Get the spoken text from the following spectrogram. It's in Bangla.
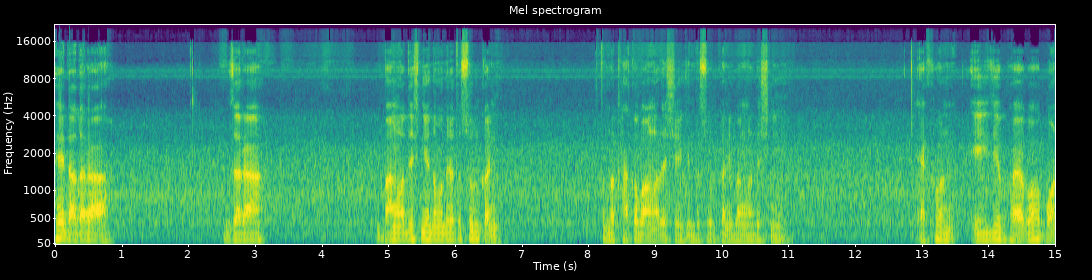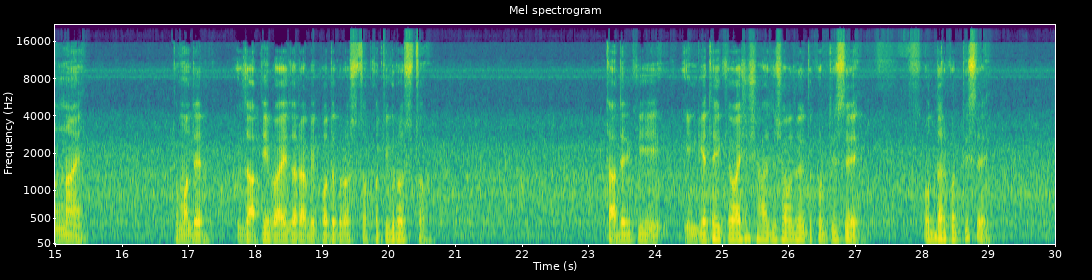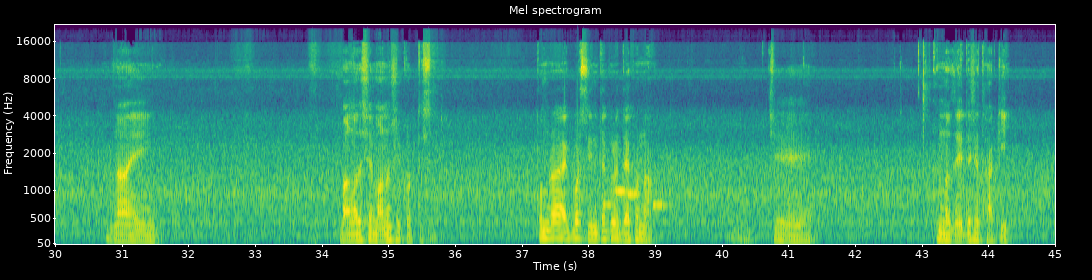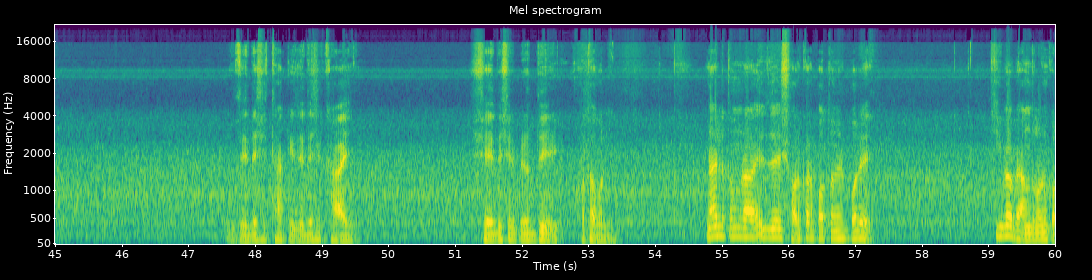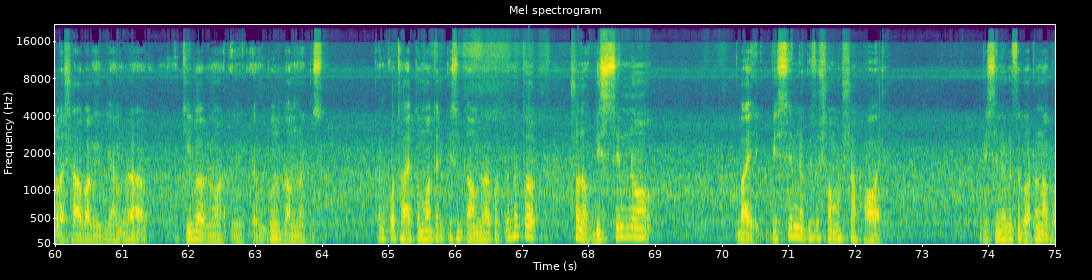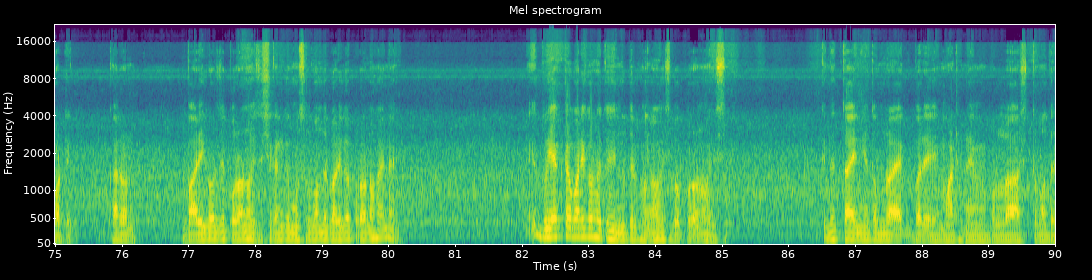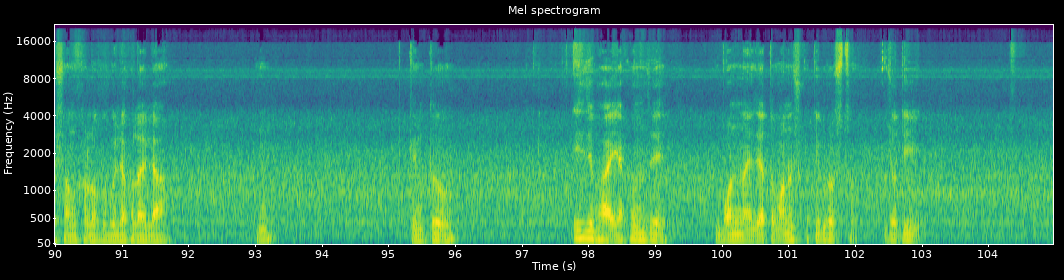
হে দাদারা, যারা বাংলাদেশ নিয়ে তোমাদের এত সুলকানি তোমরা থাকো বাংলাদেশে, কিন্তু সুলকানি বাংলাদেশ নিয়ে। এখন এই যে ভয়াবহ বন্যায় তোমাদের জাতি ভাই যারা বিপদগ্রস্ত, ক্ষতিগ্রস্ত, তাদের কি ইন্ডিয়া থেকে কেউ এসে সাহায্য সহযোগিতা করতেছে, উদ্ধার করতেছে? না এই বাংলাদেশের মানুষই করতেছে। তোমরা একবার চিন্তা করে দেখো না যে আমরা যে দেশে থাকি, যে দেশে থাকি, যে দেশে খাই, সেই দেশের বিরুদ্ধে কথা বলি। নাহলে তোমরা এই যে সরকার পতনের পরে কীভাবে আন্দোলন করলে শাহবাগে গিয়ে আমরা কীভাবে বুঝলাম না কিছু। কারণ কোথায়? তোমাদের কিছু তো আমরা কোথায় হয়তো, শোনো, বিচ্ছিন্ন, ভাই, বিচ্ছিন্ন কিছু সমস্যা হয়। বিচ্ছিন্ন কিছু ঘটনা ঘটে। কারণ, বাড়িঘর যে পোড়ানো হয়েছে, সেখানে কি মুসলমানদের বাড়িঘর পোড়ানো হয় না দুই একটা বাড়িঘর হয়তো হিন্দুদের ভাঙা হয়েছে বা পোড়ানো হয়েছে। কিন্তু তাই নিয়ে তোমরা একবারে মাঠে নেমে বললা তোমাদের সংখ্যালঘু বলে ফেলাইলা। কিন্তু এই যে ভাই, এখন যে বন্যায় যে এত মানুষ ক্ষতিগ্রস্ত, যদি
